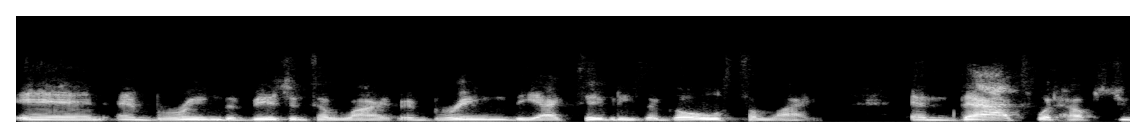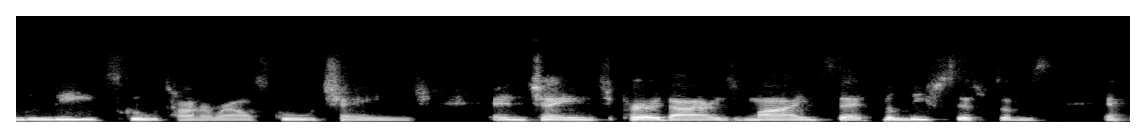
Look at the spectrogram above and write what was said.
and and bring the vision to life and bring the activities the goals to life. And that's what helps you lead school turnaround school change and change paradigms mindset belief systems and,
